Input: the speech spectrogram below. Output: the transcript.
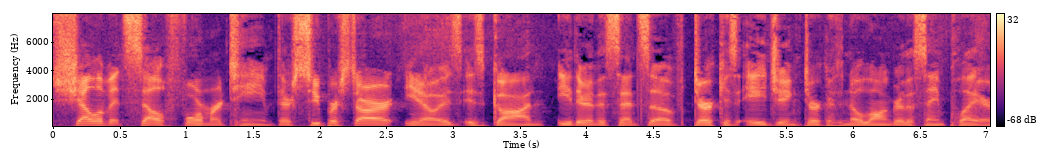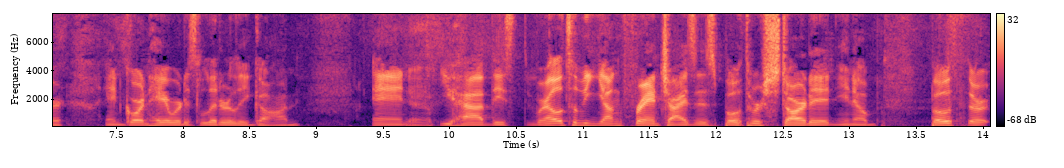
shell of itself former team. Their superstar, you know, is is gone either in the sense of Dirk is aging, Dirk is no longer the same player, and Gordon Hayward is literally gone. And you have these relatively young franchises. Both were started, you know, both are,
